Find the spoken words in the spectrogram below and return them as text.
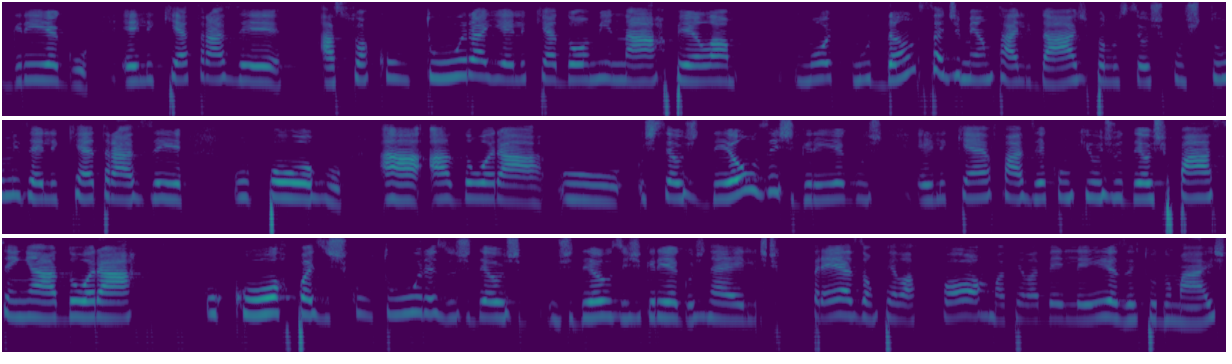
grego, ele quer trazer a sua cultura e ele quer dominar pela mudança de mentalidade, pelos seus costumes, ele quer trazer o povo a adorar o, os seus deuses gregos, ele quer fazer com que os judeus passem a adorar o corpo, as esculturas, os, deus, os deuses gregos, né, eles prezam pela forma, pela beleza e tudo mais.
